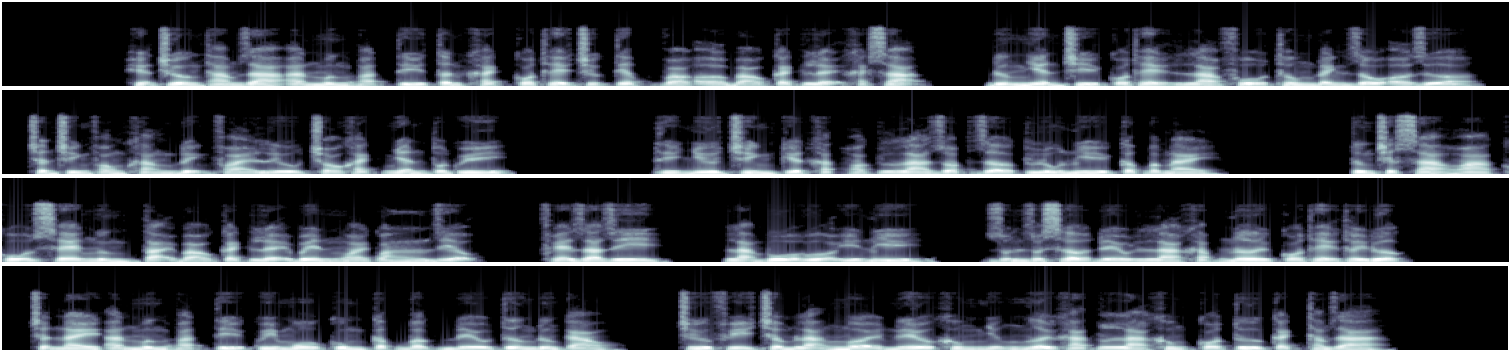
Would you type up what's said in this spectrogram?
Hiện trường tham gia ăn mừng bạt tỷ tân khách có thể trực tiếp vào ở bảo cách lệ khách sạn, đương nhiên chỉ có thể là phổ thông đánh dấu ở giữa, chân chính phòng khẳng định phải lưu cho khách nhân tôn quý. Thì như trình kiệt khắc hoặc là rót giờ Clooney cấp bậc này. Từng chiếc xa hoa cỗ xe ngừng tại bảo cách lệ bên ngoài quán rượu, phe ra gì, làm bùa hủa ý nhi, dồn dồn sờ đều là khắp nơi có thể thấy được. Trận này ăn mừng phạt tỷ quy mô cùng cấp bậc đều tương đương cao, trừ phi trầm lãng mời nếu không những người khác là không có tư cách tham gia.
